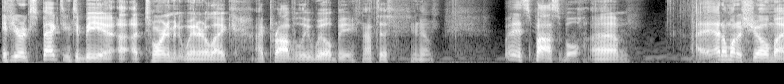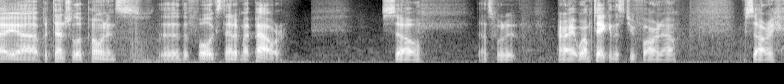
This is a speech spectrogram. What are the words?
if you're expecting to be a, a, a tournament winner, like I probably will be, not to you know but it's possible. Um, I, I, don't want to show my uh, potential opponents the, the full extent of my power. So, that's what it... Alright, well, I'm taking this too far now. I'm sorry.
